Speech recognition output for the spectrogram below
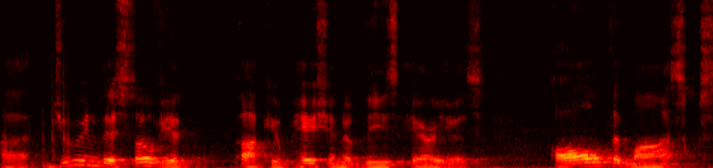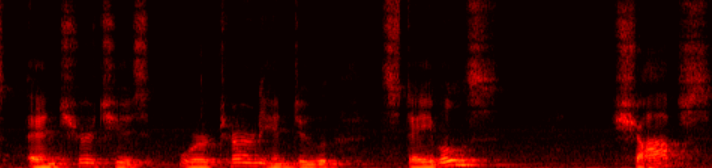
Uh, during the Soviet occupation of these areas, all the mosques and churches were turned into stables, shops,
